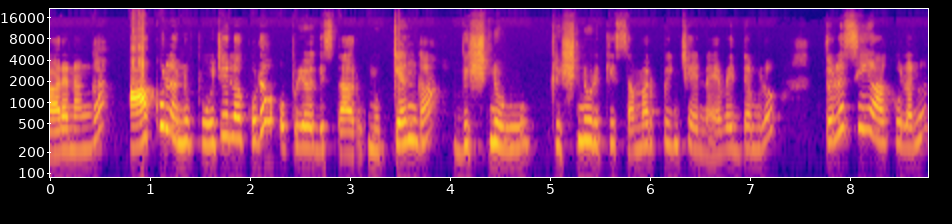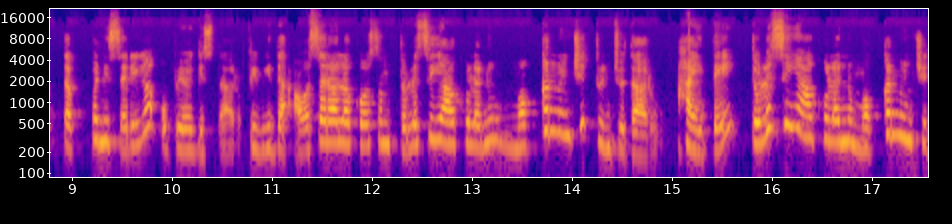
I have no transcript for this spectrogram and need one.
కారణంగా ఆకులను పూజలో కూడా ఉపయోగిస్తారు. ముఖ్యంగా విష్ణువు కృష్ణుడికి సమర్పించే నైవేద్యంలో తులసి ఆకులను తప్పనిసరిగా ఉపయోగిస్తారు. వివిధ అవసరాల కోసం తులసి ఆకులను మొక్క నుంచి తుంచుతారు. అయితే తులసి ఆకులను మొక్క నుంచి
